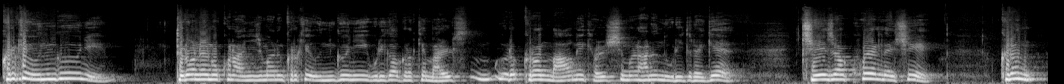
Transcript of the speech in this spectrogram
그렇게 은근히 드러내놓고는 아니지만 그렇게 은근히 우리가 그렇게 말, 그런 마음의 결심을 하는 우리들에게 지혜자 코엘렛이 그런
